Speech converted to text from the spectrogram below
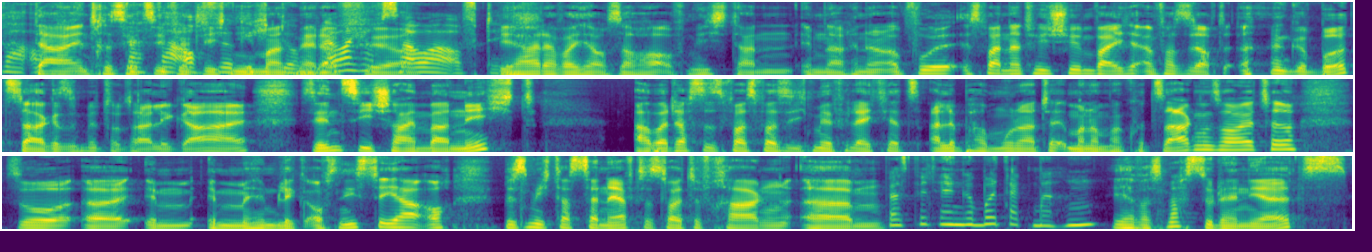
war auch- da interessiert sich wirklich wirklich niemand dumm. mehr Da war ich auch dafür. sauer auf dich. Ja, da war ich auch sauer auf mich dann im Nachhinein. Obwohl, es war natürlich schön, weil ich einfach so dachte, Geburtstage sind mir total egal. Sind sie scheinbar nicht. Aber das ist was, was ich mir vielleicht jetzt alle paar Monate immer noch mal kurz sagen sollte. So äh, im, im Hinblick aufs nächste Jahr auch, bis mich das dann nervt, dass Leute fragen, ähm, Was wird dein Geburtstag machen? ja, was machst du denn jetzt?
